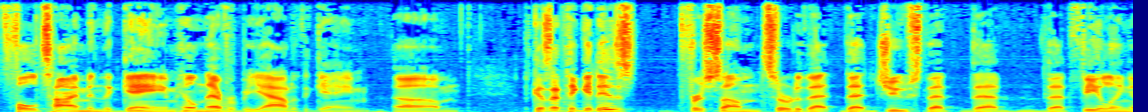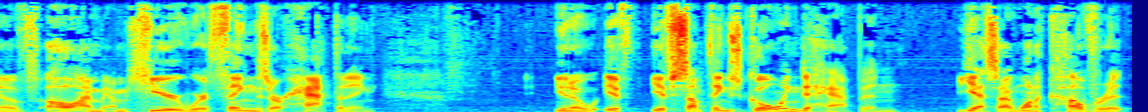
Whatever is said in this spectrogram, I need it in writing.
full time in the game. He'll never be out of the game um, because I think it is for some sort of that that juice that that mm-hmm. that feeling of oh I'm I'm here where things are happening. You know, if if something's going to happen, yes, I want to cover it.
